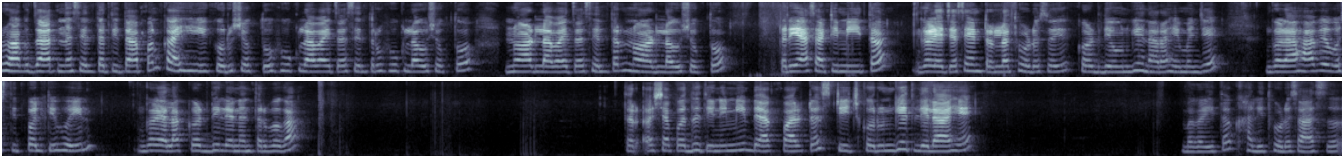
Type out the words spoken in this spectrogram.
फ्रॉक जात नसेल तर तिथं आपण काहीही करू शकतो. हुक लावायचा असेल तर हुक लावू शकतो. नॉड लावायचा असेल तर नॉड लावू शकतो. तर यासाठी मी इथं गळ्याच्या सेंटरला थोडंसं कट देऊन घेणार आहे. म्हणजे गळा हा व्यवस्थित पलटी होईल. गळ्याला कट दिल्यानंतर बघा. तर अशा पद्धतीने मी बॅक पार्ट स्टिच करून घेतलेला आहे. बघा इथं खाली थोडंसं असं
